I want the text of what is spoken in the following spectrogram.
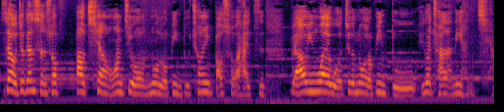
所以我就跟神说抱歉，我忘记我有诺罗病毒，求你保守孩子，不要因为我这个诺罗病毒，因为传染力很强。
